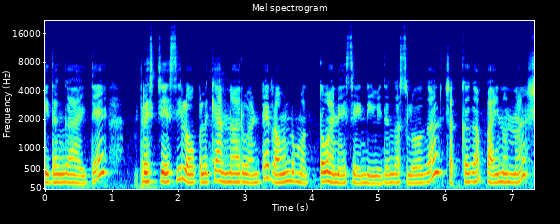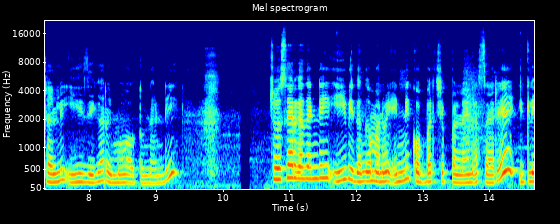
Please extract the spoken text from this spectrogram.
విధంగా అయితే ప్రెస్ చేసి లోపలికి అన్నారు అంటే రౌండ్ మొత్తం అనేసేయండి. ఈ విధంగా స్లోగా చక్కగా పైన ఉన్న షెల్ ఈజీగా రిమూవ్ అవుతుందండి. చూశారు కదండి ఈ విధంగా మనం ఎన్ని కొబ్బరి చిప్పలనైనా సరే ఇడ్లీ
